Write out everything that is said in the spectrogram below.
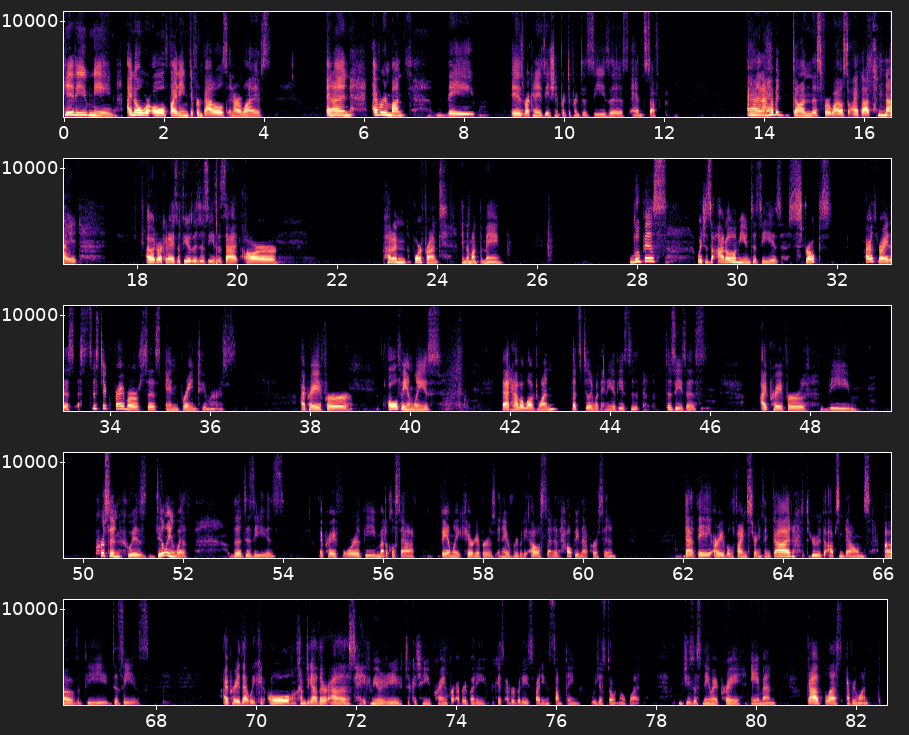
Good evening. I know we're all fighting different battles in our lives. And every month they is recognition for different diseases and stuff. And I haven't done this for a while, so I thought tonight I would recognize a few of the diseases that are put in the forefront in the month of May. Lupus, which is an autoimmune disease, strokes, arthritis, cystic fibrosis, and brain tumors. I pray for all families that have a loved one that's dealing with any of these diseases. I pray for the person who is dealing with the disease. I pray for the medical staff, family, caregivers, and everybody else that is helping that person that they are able to find strength in God through the ups and downs of the disease. I pray that we can all come together as a community to continue praying for everybody because everybody's fighting something. We just don't know what. In Jesus' name I pray. Amen. God bless everyone.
